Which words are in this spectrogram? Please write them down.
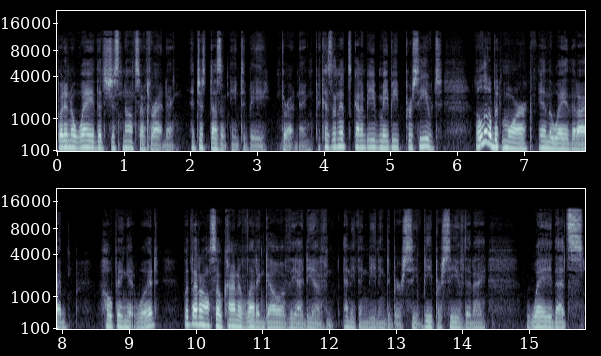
but in a way that's just not so threatening. It just doesn't need to be threatening because then it's going to be maybe perceived a little bit more in the way that I'm hoping it would but then also kind of letting go of the idea of anything needing to be perceived in a way that's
